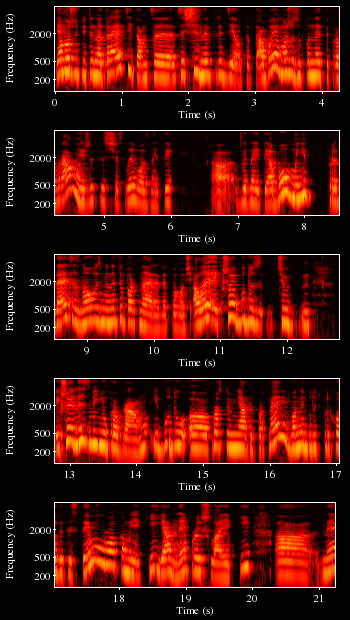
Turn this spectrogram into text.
я можу піти на третій, там це, це ще не приділ. Тобто, або я можу зупинити програму і жити щасливо, знайти, а, винайти, або мені. Придеться знову змінити партнера для того, але якщо я буду чим якщо я не зміню програму і буду е, просто міняти партнерів, вони будуть приходити з тими уроками, які я не пройшла, які е, не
